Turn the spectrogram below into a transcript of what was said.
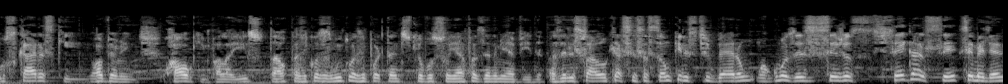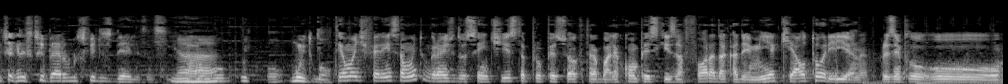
os caras que, obviamente, o Hawking fala isso e tal, fazem coisas muito mais importantes que eu vou sonhar fazer na minha vida. Mas eles falam que a sensação que eles tiveram, algumas vezes, seja, chega a ser semelhante à que eles tiveram nos filhos deles, assim. É Aham. algo muito bom, muito bom. Tem uma diferença muito grande do cientista pro pessoal que trabalha com pesquisa fora da academia, que é a autoria, né? Por exemplo, o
